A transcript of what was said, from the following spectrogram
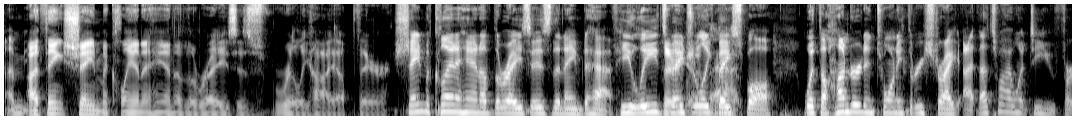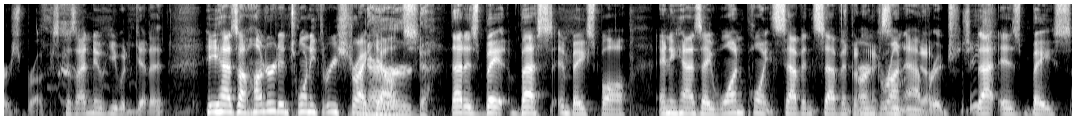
I mean, I think Shane McClanahan of the Rays is really high up there. Shane McClanahan of the Rays is the name to have. He leads There Major. League That- Baseball with 123 strike. I, that's why I went to you first, Brooks, because I knew he would get it. He has 123 strikeouts. Nerd. That is ba- best in baseball, and he has a 1.77 earned run excellent, yeah. average. That is base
